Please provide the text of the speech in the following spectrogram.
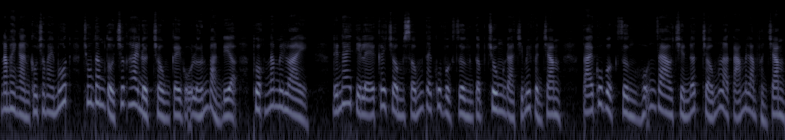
Năm 2021, trung tâm tổ chức hai đợt trồng cây gỗ lớn bản địa thuộc 50 loài. Đến nay, tỷ lệ cây trồng sống tại khu vực rừng tập trung đạt 90%, tại khu vực rừng hỗn giao trên đất trống là 85%.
